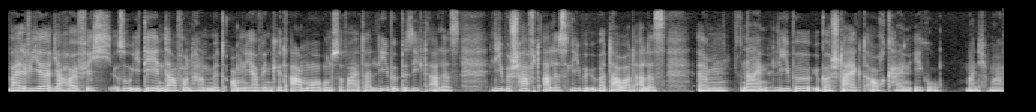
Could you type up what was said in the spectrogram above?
weil wir ja häufig so Ideen davon haben mit Omnia Vincit Amor und so weiter. Liebe besiegt alles, Liebe schafft alles, Liebe überdauert alles. Ähm, nein, Liebe übersteigt auch kein Ego manchmal.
